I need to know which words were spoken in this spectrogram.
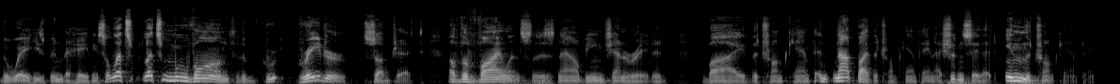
the way he's been behaving. So let's let's move on to the gr- greater subject of the violence that is now being generated by the Trump campaign. Not by the Trump campaign. I shouldn't say that. In the Trump campaign.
